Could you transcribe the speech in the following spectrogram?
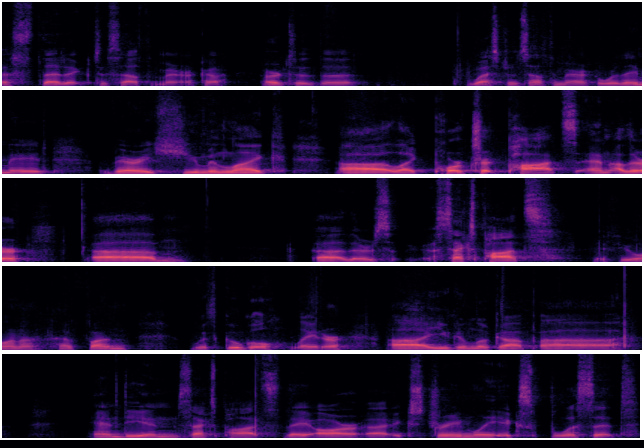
aesthetic to South America, or to the Western South America, where they made very human-like, uh, like portrait pots and other. Um, uh, there's sex pots. If you want to have fun with Google later, uh, you can look up uh, Andean sex pots. They are extremely explicit.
